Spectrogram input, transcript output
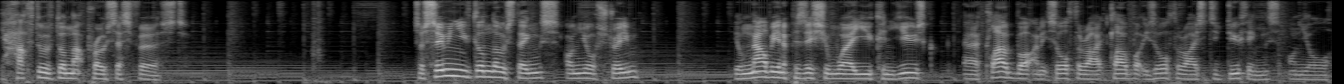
You have to have done that process first. So assuming you've done those things on your stream, you'll now be in a position where you can use uh, CloudBot and it's authorized. CloudBot is authorized to do things on your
